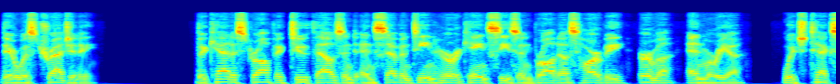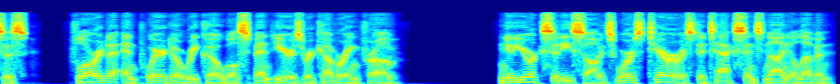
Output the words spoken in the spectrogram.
there was tragedy. The catastrophic 2017 hurricane season brought us Harvey, Irma, and Maria, which Texas, Florida and Puerto Rico will spend years recovering from. New York City saw its worst terrorist attack since 9-11.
